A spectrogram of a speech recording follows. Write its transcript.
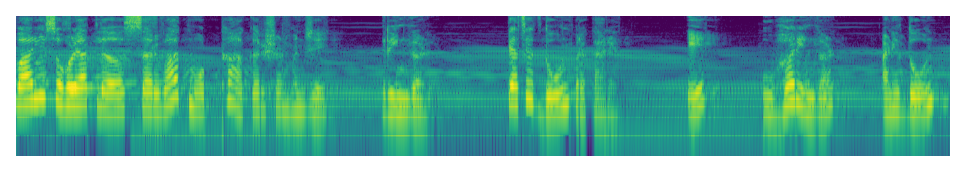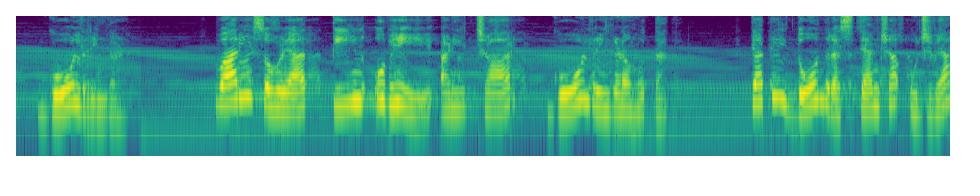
वारी सोहळ्यातलं सर्वात मोठं आकर्षण म्हणजे रिंगण. त्याचे दोन प्रकार आहेत. एक उभं रिंगण आणि दोन गोल रिंगण. वारी सोहळ्यात तीन उभी आणि चार गोल रिंगणं होतात. त्यातील दोन रस्त्यांच्या उजव्या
